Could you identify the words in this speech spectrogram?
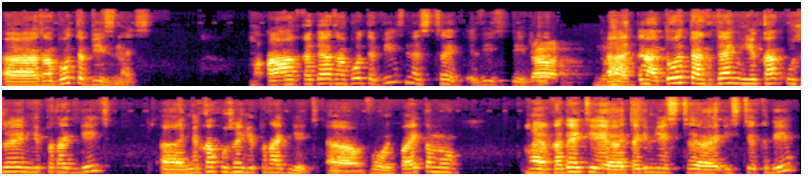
э, работа бизнес. А когда работа бизнес, цель визита, да, да. А, да, то тогда никак уже не продлить никак уже не продлить. Э, вот, поэтому, э, когда эти три месяца истекли,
